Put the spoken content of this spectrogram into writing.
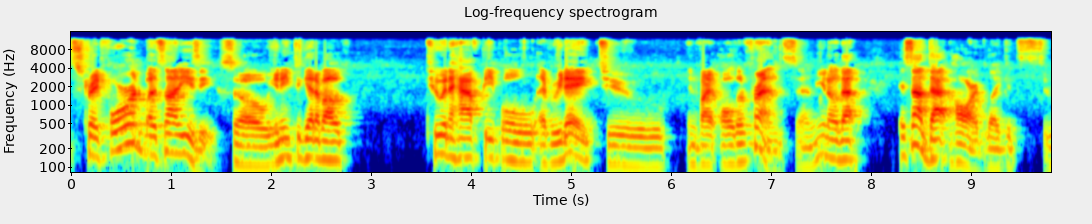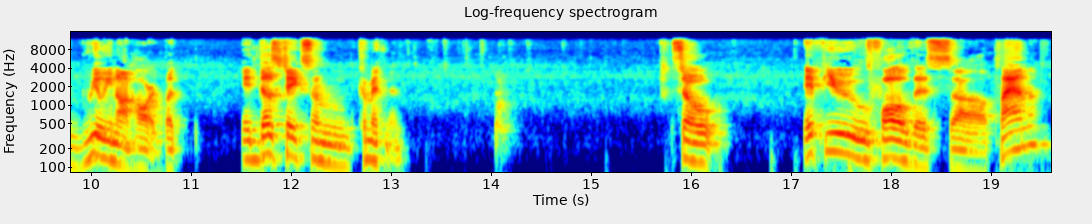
straightforward, but it's not easy. So you need to get about two and a half people every day to invite all their friends, and you know that it's not that hard. Like it's really not hard, but it does take some commitment. So if you follow this uh, plan,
